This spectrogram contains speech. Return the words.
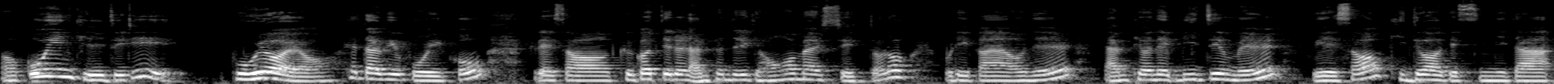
어, 꼬인 길들이 보여요. 해답이 보이고. 그래서 그것들을 남편들이 경험할 수 있도록 우리가 오늘 남편의 믿음을 위해서 기도하겠습니다.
